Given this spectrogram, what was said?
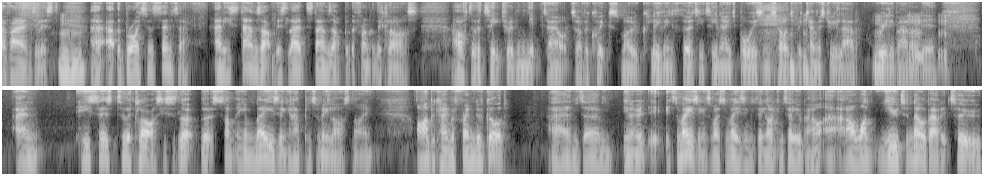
evangelist uh, at the Brighton Centre. And he stands up, this lad stands up at the front of the class after the teacher had nipped out to have a quick smoke, leaving 30 teenage boys in charge of a chemistry lab. Really bad idea. And he says to the class, he says, Look, look, something amazing happened to me last night. I became a friend of God. And, um, you know, it, it's amazing. It's the most amazing thing I can tell you about. And I want you to know about it too.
